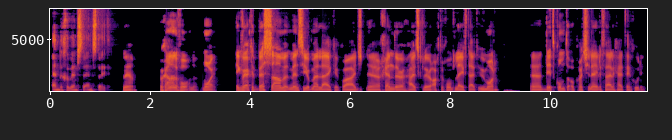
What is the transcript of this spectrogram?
en de gewenste endstate. Ja. We gaan naar de volgende. Mooi. Ik werk het best samen met mensen die op mij lijken qua uh, gender, huidskleur, achtergrond, leeftijd, humor. Uh, dit komt de operationele veiligheid ten goede.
